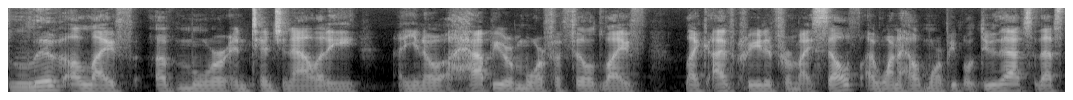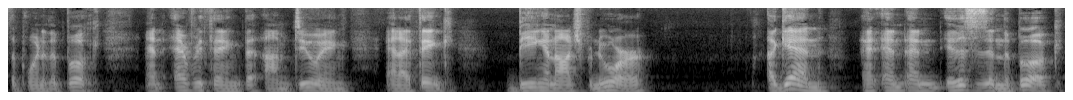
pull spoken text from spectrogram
live a life of more intentionality you know, a happier, more fulfilled life like I've created for myself. I want to help more people do that. So that's the point of the book and everything that I'm doing. And I think being an entrepreneur, again, and, and, and this is in the book,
